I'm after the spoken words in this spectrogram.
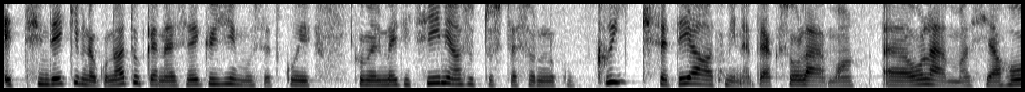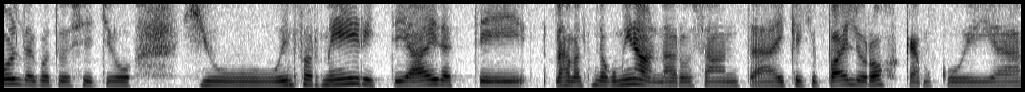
et siin tekib nagu natukene see küsimus, et kui, kui meil meditsiiniasutustes on nagu kõik see teadmine peaks olema äh, olemas ja hooldekodusid ju, ju informeeriti ja aidati, vähemalt nagu mina olen aru saanud äh,, ikkagi palju rohkem kui äh,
